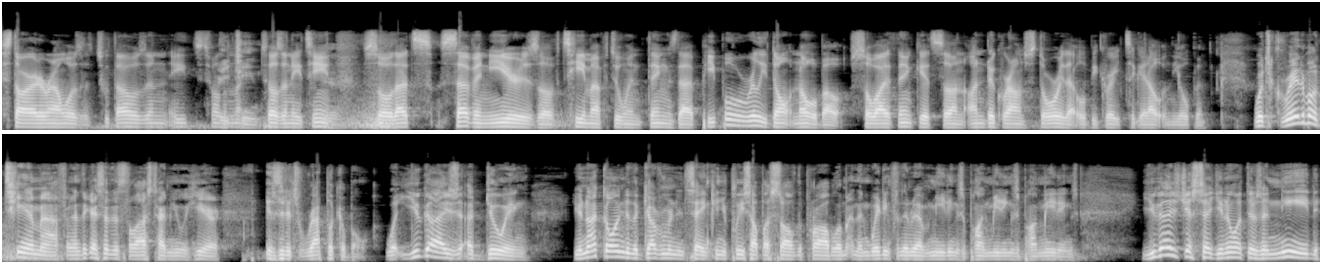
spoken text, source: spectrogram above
started around what was it 2008, 2018. 2018. So that's seven years of TMF doing things that people really don't know about. So I think it's an underground story that will be great to get out in the open. What's great about TMF, and I think I said this the last time you were here, is that it's replicable. What you guys are doing, you're not going to the government and saying, "Can you please help us solve the problem?" and then waiting for them to have meetings upon meetings upon meetings. You guys just said, "You know what? There's a need.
